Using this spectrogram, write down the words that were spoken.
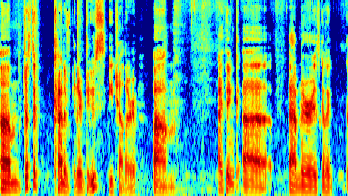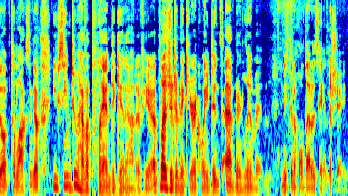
Um, just to kind of introduce each other. Um, I think uh, Abner is going to go up to Locks and go. You seem to have a plan to get out of here. A pleasure to make your acquaintance, Abner Lumen. And he's going to hold out his hand to shake.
